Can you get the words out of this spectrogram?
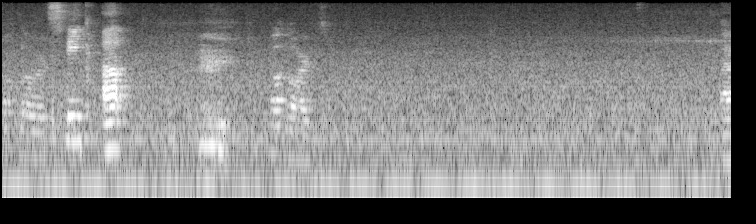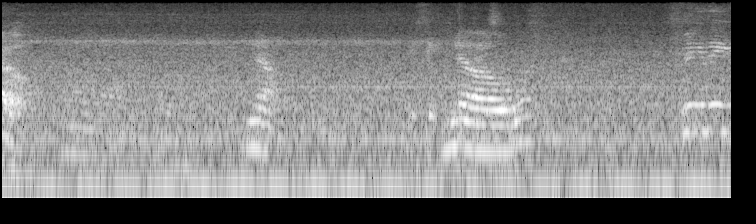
What lords? Speak up. Oh, what lords? Oh. No. No. Really?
